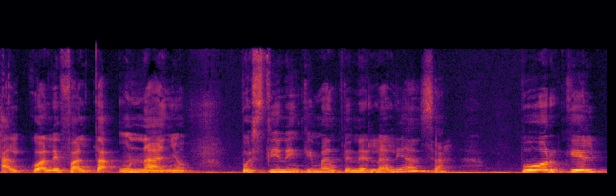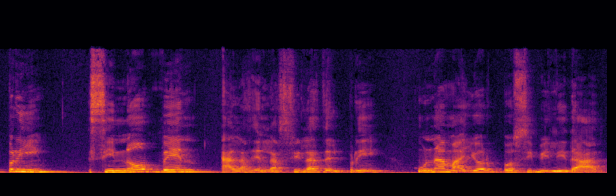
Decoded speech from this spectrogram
al cual le falta un año, pues tienen que mantener la alianza. Porque el PRI, si no ven en las filas del PRI una mayor posibilidad,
